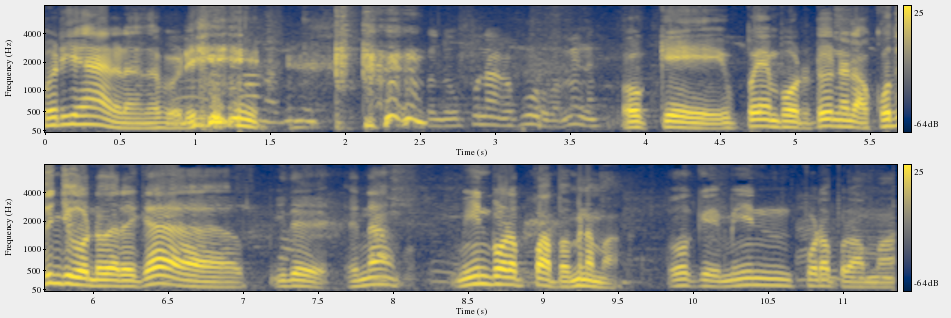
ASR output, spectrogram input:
பொடியாடா அந்த பொடி? ஓகே இப்பயும் போட்டுட்டு நல்லா கொதிஞ்சு கொண்டு வரைக்க இது என்ன? மீன் போட பார்ப்போம் என்னம்மா? ஓகே மீன் போட போகிறாமா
